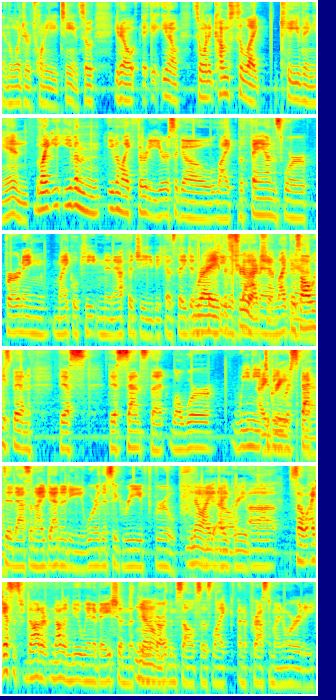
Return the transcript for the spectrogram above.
in the winter of 2018. So you know, i i- you know, so when it comes to like caving in like even even like 30 years ago like the fans were burning michael keaton in effigy because they didn't Right, think he was true, batman actually. like there's Yeah. always been this this sense that well we're we need I to agree, be respected as an identity we're this aggrieved group No, I- I agree. uh, so i guess it's not a not a new innovation that they No. regard themselves as like an oppressed minority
